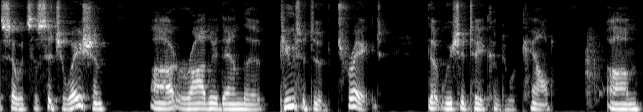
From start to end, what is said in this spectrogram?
so it's a situation uh, rather than the putative trait that we should take into account. Um,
